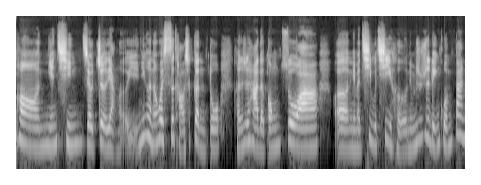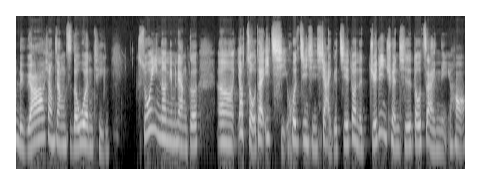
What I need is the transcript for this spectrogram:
后年轻就这样而已，你可能会思考是更多，可能是他的工作啊，呃，你们契不契合，你们是不是灵魂伴侣啊，像这样子的问题。所以呢，你们两个，嗯，要走在一起或进行下一个阶段的决定权，其实都在你哈。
